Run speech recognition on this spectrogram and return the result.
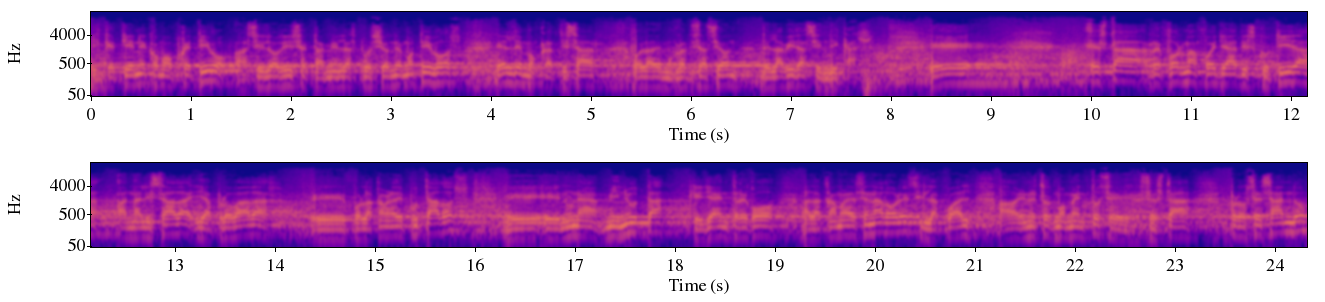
y que tiene como objetivo, así lo dice también la exposición de motivos, el democratizar o la democratización de la vida sindical. Eh, esta reforma fue ya discutida, analizada y aprobada eh, por la Cámara de Diputados eh, en una minuta que ya entregó a la Cámara de Senadores y la cual ah, en estos momentos se está procesando,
